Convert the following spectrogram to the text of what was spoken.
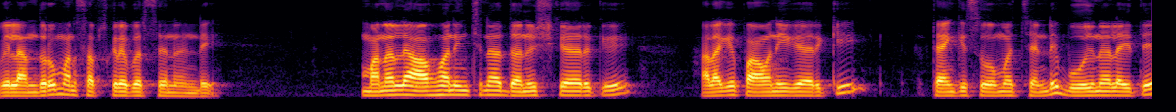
వీళ్ళందరూ మన సబ్స్క్రైబర్సేనండి మనల్ని ఆహ్వానించిన ధనుష్ గారికి అలాగే పావని గారికి థ్యాంక్ యూ సో మచ్ అండి. భోజనాలు అయితే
